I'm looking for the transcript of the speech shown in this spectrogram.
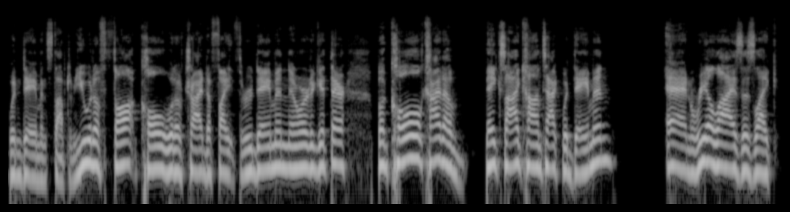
when Daemon stopped him. You would have thought Cole would have tried to fight through Daemon in order to get there, but Cole kind of makes eye contact with Daemon and realizes like,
